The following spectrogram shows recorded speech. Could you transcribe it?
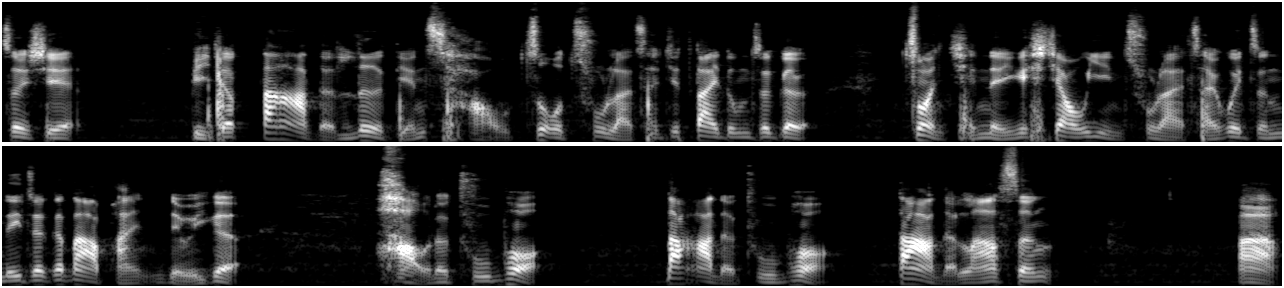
这些比较大的热点炒作出来，才去带动这个赚钱的一个效应出来，才会针对这个大盘有一个好的突破、大的突破、大的拉升啊！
